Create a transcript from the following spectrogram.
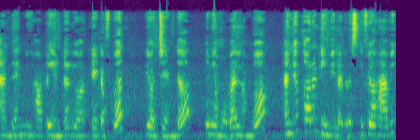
And then you have to enter your date of birth your gender then your mobile number and your current email address. If you are having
